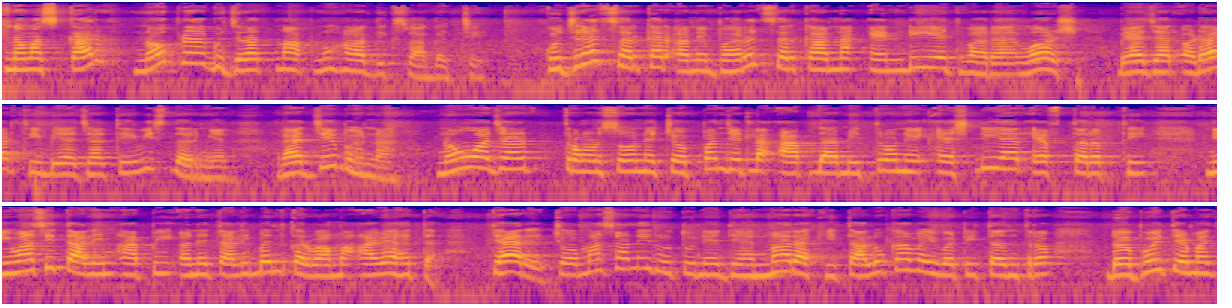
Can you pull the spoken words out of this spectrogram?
નમસ્કાર. નવપ્રા ગુજરાતમાં આપનું હાર્દિક સ્વાગત છે. ગુજરાત સરકાર અને ભારત સરકારના એનડીએ દ્વારા વર્ષ બે હજાર અઢારથી બે હજાર ત્રેવીસ દરમિયાન રાજ્યભરના નવ હજાર ત્રણસો ને ચોપન જેટલા આપદા મિત્રોને એસડીઆરએફ તરફથી નિવાસી તાલીમ આપી અને તાલીબંધ કરવામાં આવ્યા હતા. ત્યારે ચોમાસાની ઋતુને ધ્યાનમાં રાખી તાલુકા વહીવટીતંત્ર ડભોઈ તેમજ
